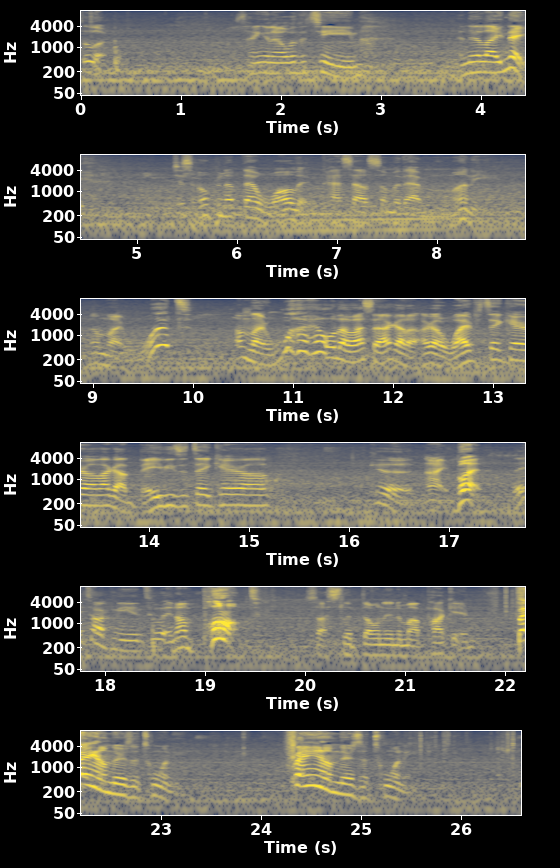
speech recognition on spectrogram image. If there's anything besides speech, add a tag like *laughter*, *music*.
So look, I was hanging out with a team, and they're like, Nate, just open up that wallet and pass out some of that money. I'm like, what? I'm like, what? *laughs* Hold up. I said, I got a, I got a wife to take care of. I got babies to take care of. Good night. But they talked me into it, and I'm pumped. So I slipped on into my pocket, and bam, there's a 20. Bam, there's a 20.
